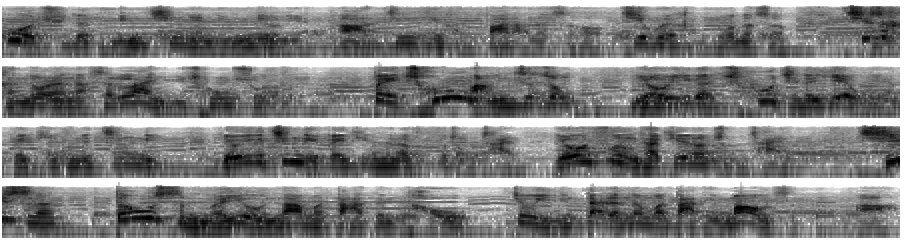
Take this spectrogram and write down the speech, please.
过去的零七年、零六年啊，经济很发达的时候，机会很多的时候，其实很多人呢是滥竽充数的。被匆忙之中，由一个初级的业务员被提成了经理，由一个经理被提成了副总裁，由副总裁提成了总裁。其实呢，都是没有那么大的头，就已经戴了那么大顶帽子啊！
